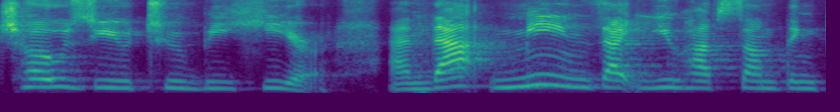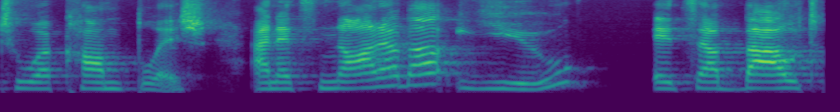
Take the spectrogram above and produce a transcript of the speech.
chose you to be here. And that means that you have something to accomplish. And it's not about you, it's about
